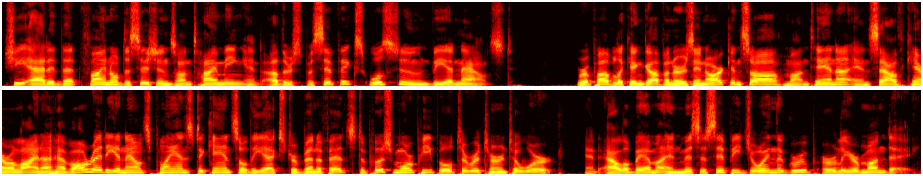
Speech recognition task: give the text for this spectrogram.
She added that final decisions on timing and other specifics will soon be announced. Republican governors in Arkansas, Montana, and South Carolina have already announced plans to cancel the extra benefits to push more people to return to work, and Alabama and Mississippi joined the group earlier Monday.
